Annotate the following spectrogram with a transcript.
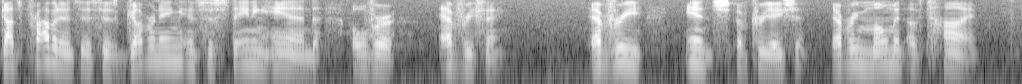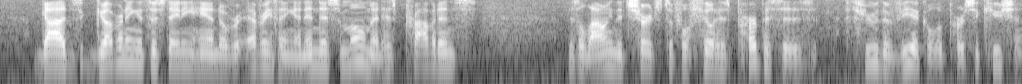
God's providence is his governing and sustaining hand over everything, every inch of creation, every moment of time. God's governing and sustaining hand over everything. And in this moment, his providence is allowing the church to fulfill his purposes through the vehicle of persecution.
